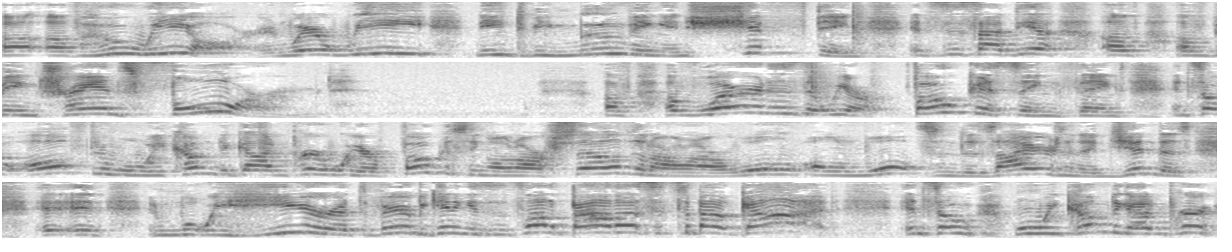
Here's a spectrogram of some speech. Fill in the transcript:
uh, of who we are and where we need to be moving and shifting. It's this idea of, of being transformed of, of where it is that we are focusing things. And so often when we come to God in prayer, we are focusing on ourselves and on our own wants and desires and agendas. And, and, and what we hear at the very beginning is it's not about us, it's about God. And so when we come to God in prayer,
